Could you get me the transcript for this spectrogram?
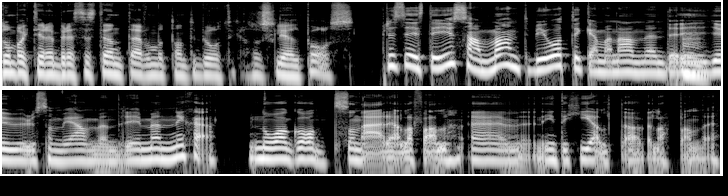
de bakterierna blir resistenta även mot antibiotika som skulle hjälpa oss? Precis, det är ju samma antibiotika man använder mm. i djur som vi använder i människa. Något sånär i alla fall, eh, inte helt överlappande.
